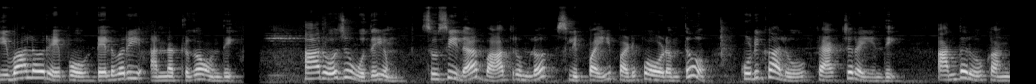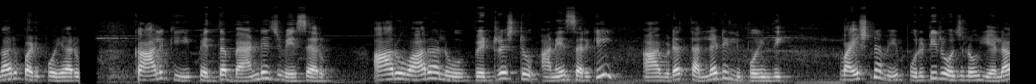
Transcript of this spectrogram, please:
ఇవాళో రేపో డెలివరీ అన్నట్లుగా ఉంది. ఆ రోజు ఉదయం సుశీల బాత్రూంలో స్లిప్ అయి పడిపోవడంతో కుడికాలు ఫ్రాక్చర్ అయ్యింది. అందరూ కంగారు పడిపోయారు. కాలికి పెద్ద బ్యాండేజ్ వేశారు. ఆరు వారాలు బెడ్ రెస్ట్ అనేసరికి ఆవిడ తల్లడిల్లిపోయింది. వైష్ణవి పురిటి రోజులు ఎలా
